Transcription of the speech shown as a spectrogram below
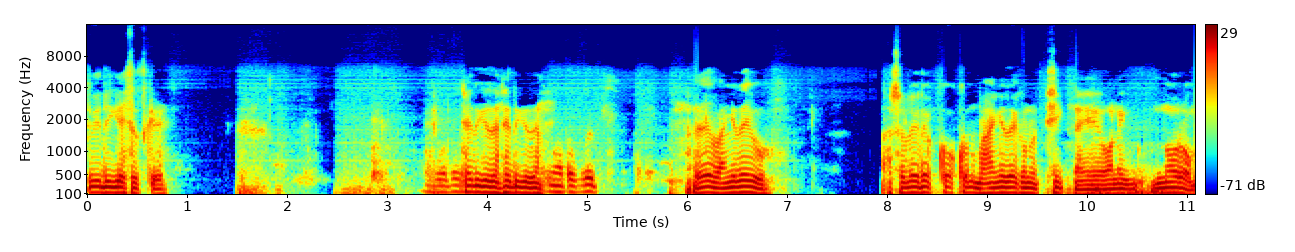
তুই এদিকে এসেছ কে? সেদিকে যান সেদিকে যান। এ ভাঙে যাইব। আসলে এটা কখন ভাঙে যায় কোনো ঠিক নাই অনেক নরম।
